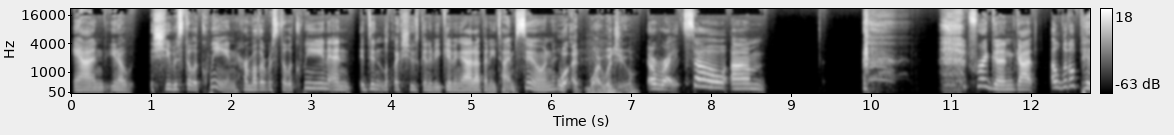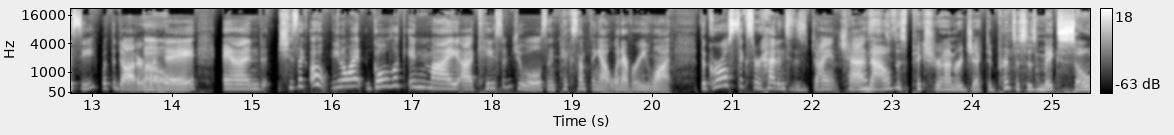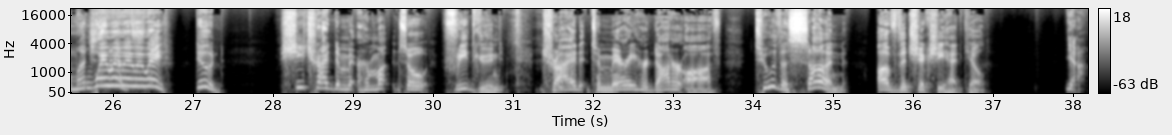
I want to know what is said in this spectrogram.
and you know she was still a queen. Her mother was still a queen, and it didn't look like she was going to be giving that up anytime soon. Well, why would you? All right. So, um, Fredegund got a little pissy with the daughter one Oh. day, and she's like, "Oh, you know what? Go look in my uh, case of jewels and pick something out, whatever you want." The girl sticks her head into this giant chest. Now this picture on rejected princesses makes so much Wait, wait, wait, wait, wait. Dude, she tried to, ma- her mo- so Fredegund tried to marry her daughter off to the son of the chick she had killed. Yeah.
